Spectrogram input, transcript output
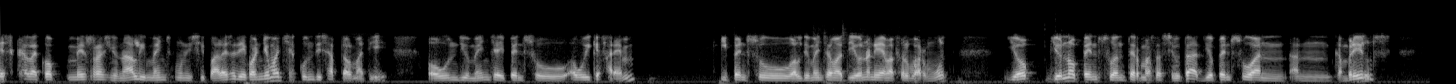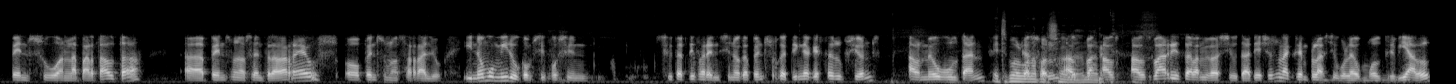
és cada cop més regional i menys municipal. És a dir, quan jo m'aixeco un dissabte al matí o un diumenge i penso avui què farem, i penso el diumenge al matí on anirem a fer el vermut, jo, jo no penso en termes de ciutat, jo penso en, en Cambrils, penso en la part alta, eh, penso en el centre de Reus o penso en el Serrallo. I no m'ho miro com si fossin ciutats diferents, sinó que penso que tinc aquestes opcions al meu voltant, Ets molt que bona són persona, els, Marc. els, els barris de la meva ciutat. I això és un exemple, si voleu, molt trivial,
